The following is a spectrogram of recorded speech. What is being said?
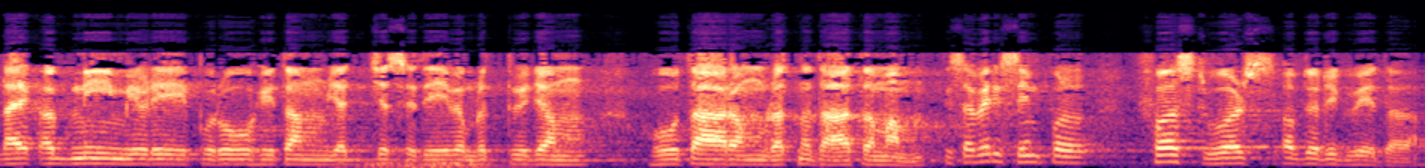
like Agni Mire Purohitam Yajjasya Deva Mritvijam Hotaram Ratnadatamam. It's a very simple first verse of the Rig Veda.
